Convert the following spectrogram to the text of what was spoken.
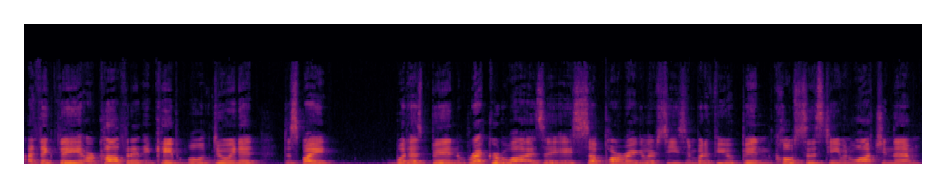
I think they are confident and capable of doing it despite what has been record wise a, a, subpar regular season. But if you have been close to this team and watching them,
